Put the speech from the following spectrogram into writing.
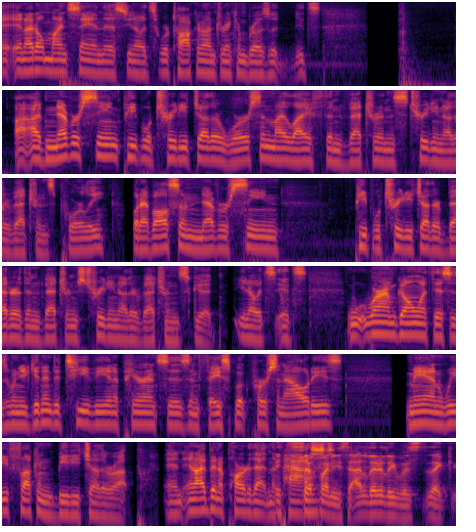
and I don't mind saying this. You know, it's we're talking on Drinking Bros. It's I've never seen people treat each other worse in my life than veterans treating other veterans poorly. But I've also never seen people treat each other better than veterans treating other veterans good. You know, it's it's where I'm going with this is when you get into TV and appearances and Facebook personalities, man, we fucking beat each other up. And and I've been a part of that in the It's past. so funny. I literally was like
